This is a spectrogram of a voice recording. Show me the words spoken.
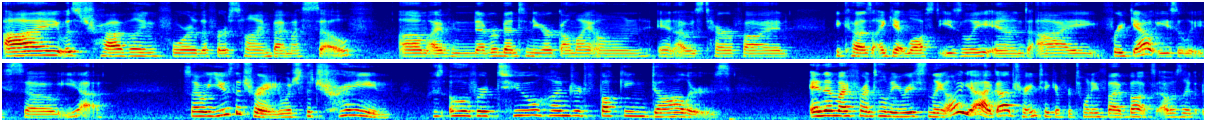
I was traveling for the first time by myself um, I've never been to New York on my own, and I was terrified because I get lost easily and I freak out easily. So, yeah. So I would use the train, which the train was over 200 fucking dollars. And then my friend told me recently, "Oh yeah, I got a train ticket for 25 bucks." I was like,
